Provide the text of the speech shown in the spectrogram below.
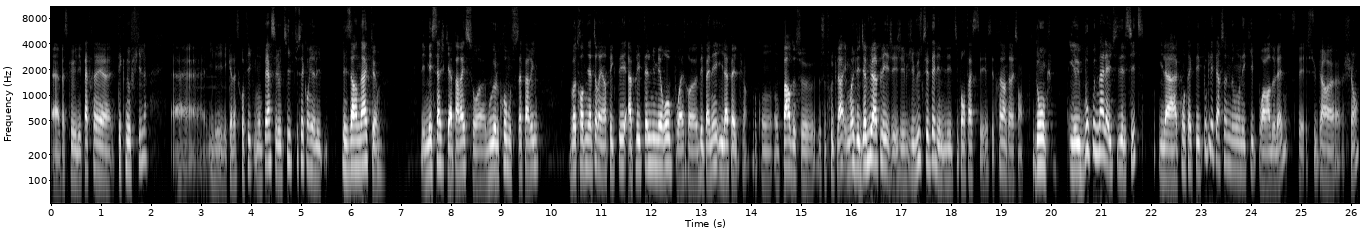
euh, parce qu'il n'est pas très technophile, Euh, il, est, il est catastrophique. Mon père, c'est le type, tu sais, quand il y a les, les arnaques, les messages qui apparaissent sur Google Chrome ou sur Safari, votre ordinateur est infecté, appelez tel numéro pour être euh, dépanné, il appelle. Tu vois. Donc on, part de ce, truc-là. Et moi, je l'ai déjà vu appeler. J'ai vu ce que c'était les, types en face. C'est très intéressant. Donc, il a eu beaucoup de mal à utiliser le site. Il a contacté toutes les personnes de mon équipe pour avoir de l'aide. C'était super euh, chiant.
